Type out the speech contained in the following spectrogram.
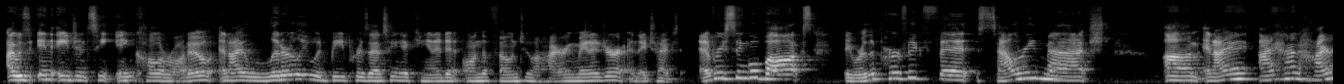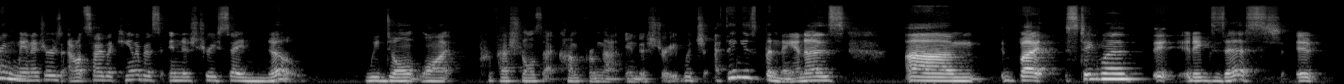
I was in agency in Colorado and I literally would be presenting a candidate on the phone to a hiring manager and they checked every single box. They were the perfect fit, the salary matched. Um, and I I had hiring managers outside the cannabis industry say, no, we don't want professionals that come from that industry, which I think is bananas. Um, but stigma, it, it exists. It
